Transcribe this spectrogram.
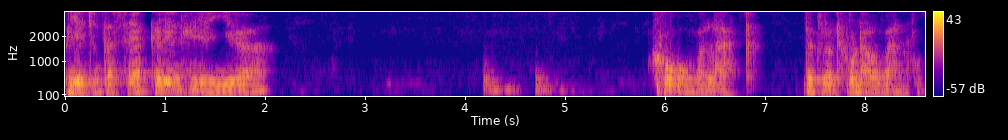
bây giờ chúng ta xét cái liên hệ giữa khổ và lạc, tức là khổ đau và hạnh phúc.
